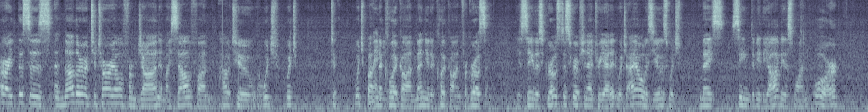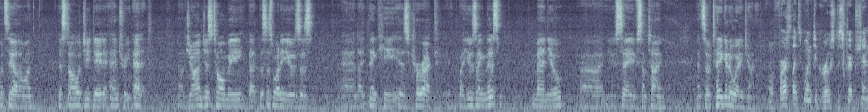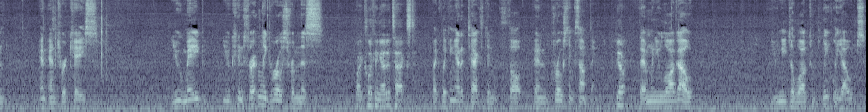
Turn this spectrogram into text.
All right, this is another tutorial from John and myself on how to uh, which which to which button Menu. to click on, menu to click on for grossing. You see this gross description entry edit, which I always use, which may seem to be the obvious one, or what's the other one? Histology data entry edit. Now John just told me that this is what he uses, and I think he is correct. By using this menu, uh, you save some time. And so take it away, Johnny. Well, first let's go into gross description and enter a case. You may, you can certainly gross from this By clicking edit text. by clicking at a text and thought and grossing something. Yep. Then when you log out, you need to log completely out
